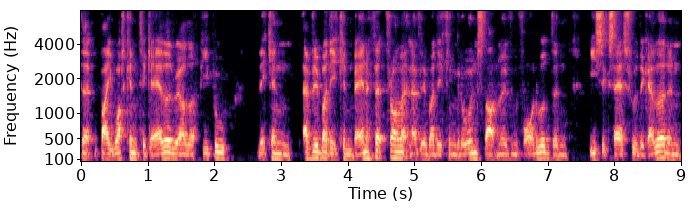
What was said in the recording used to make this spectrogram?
that by working together with other people, they can everybody can benefit from it, and everybody can grow and start moving forward and be successful together. And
